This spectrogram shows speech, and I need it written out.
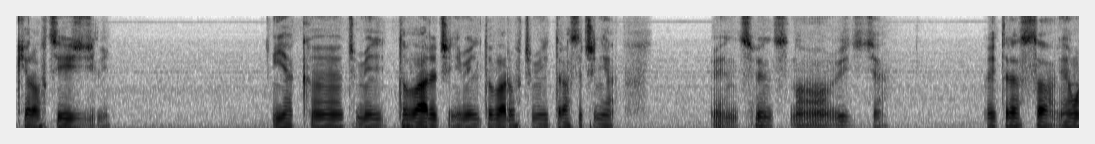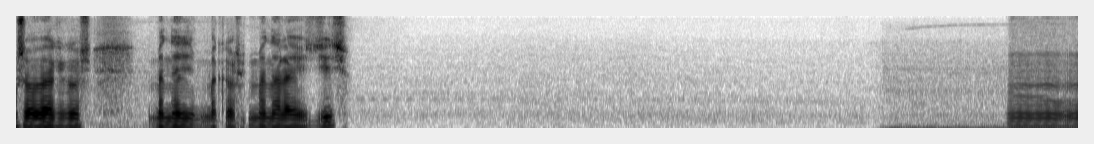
kierowcy jeździli. Jak, e, czy mieli towary, czy nie mieli towarów, czy mieli trasy, czy nie. Więc, więc no widzicie. No i teraz co? Ja muszę jakiegoś meneli, jakiegoś menela jeździć. Mm,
